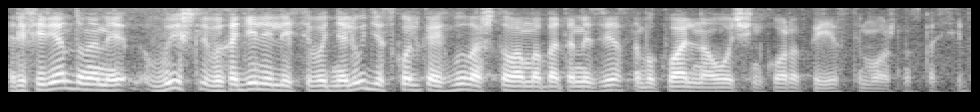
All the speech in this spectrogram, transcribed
референдумами. Вышли, выходили ли сегодня люди, сколько их было, что вам об этом известно? Буквально очень коротко, если можно. Спасибо.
